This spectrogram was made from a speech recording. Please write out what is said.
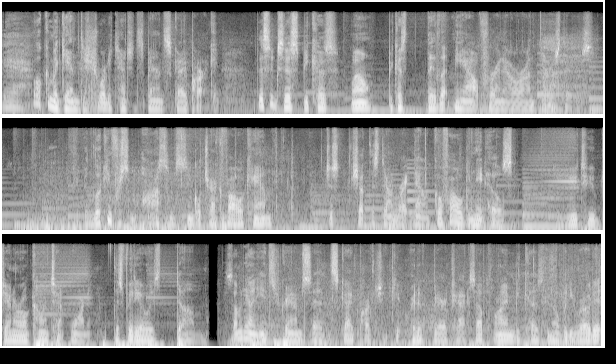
yeah. Welcome again to Short Attention Span Sky Park. This exists because, well, because they let me out for an hour on Thursdays. If you've been looking for some awesome single track follow cam, just shut this down right now. Go follow Nate Hills. YouTube general content warning. This video is dumb. Somebody on Instagram said Sky Park should get rid of Bear Tracks Upline because nobody rode it.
